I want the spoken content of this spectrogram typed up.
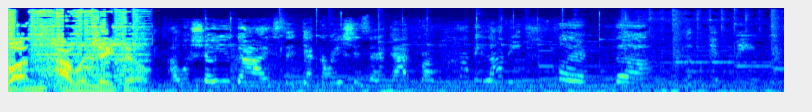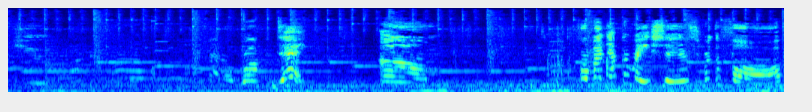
One hour later. I will show you guys the decorations that I got from Hobby Lobby for the day. Um, for my decorations for the fall,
